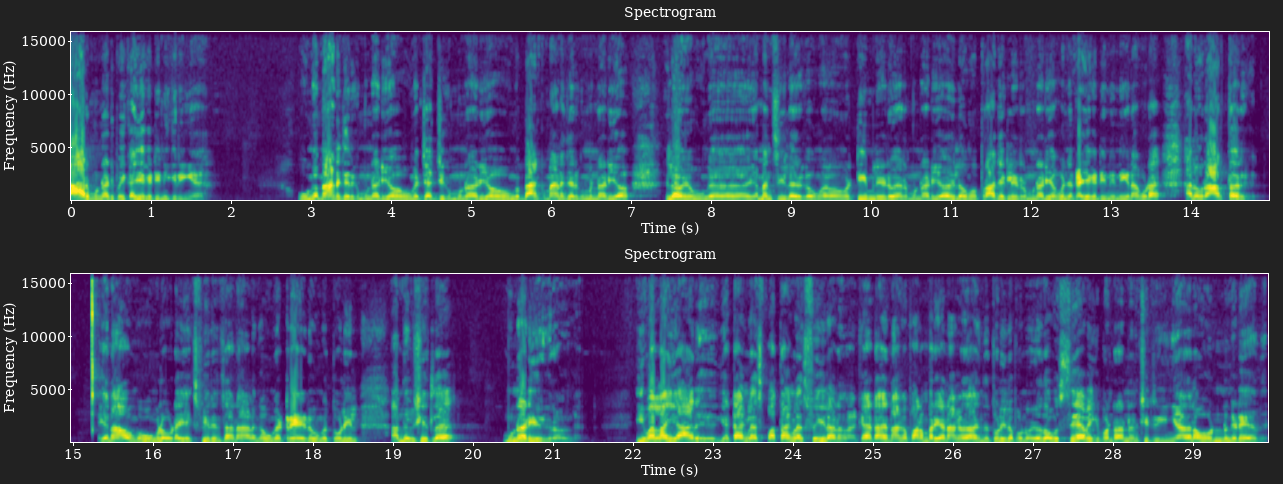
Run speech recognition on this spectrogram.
யார் முன்னாடி போய் கையை கட்டி நிற்கிறீங்க உங்கள் மேனேஜருக்கு முன்னாடியோ உங்கள் ஜட்ஜுக்கு முன்னாடியோ உங்கள் பேங்க் மேனேஜருக்கு முன்னாடியோ இல்லை உங்கள் எம்என்சியில் இருக்க உங்கள் உங்கள் டீம் லீடர் முன்னாடியோ இல்லை உங்கள் ப்ராஜெக்ட் லீடர் முன்னாடியோ கொஞ்சம் கையை கட்டி நின்னீங்கன்னா கூட அதில் ஒரு அர்த்தம் இருக்குது ஏன்னா அவங்க உங்களோட எக்ஸ்பீரியன்ஸ் ஆன ஆளுங்க உங்கள் ட்ரேடு உங்கள் தொழில் அந்த விஷயத்தில் முன்னாடி இருக்கிறவங்க. இவன்லாம் யார்? எட்டாம் கிளாஸ் பத்தாம் கிளாஸ் ஃபெயில் ஆனவன். கேட்டால் நாங்கள் பரம்பரையாக நாங்கள் தான் இந்த தொழிலை பண்ணுவோம். ஏதோ ஒரு சேவைக்கு பண்ணுறான்னு நினச்சிட்டு இருக்கீங்க. அதெல்லாம் ஒன்றும் கிடையாது.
